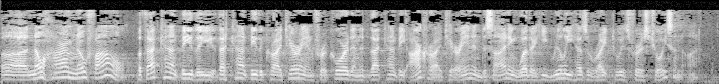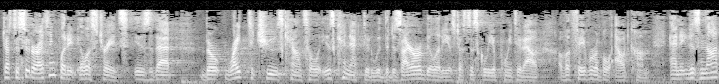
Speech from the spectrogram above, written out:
uh, no harm, no foul. But that can't be the that can't be the criterion for a court, and it, that can't be our criterion in deciding whether he really has a right to his first choice or not. Justice Souter, I think what it illustrates is that the right to choose counsel is connected with the desirability, as Justice Scalia pointed out, of a favorable outcome. And it is not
